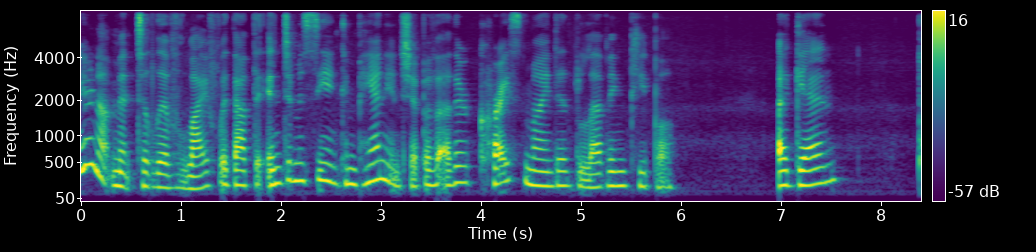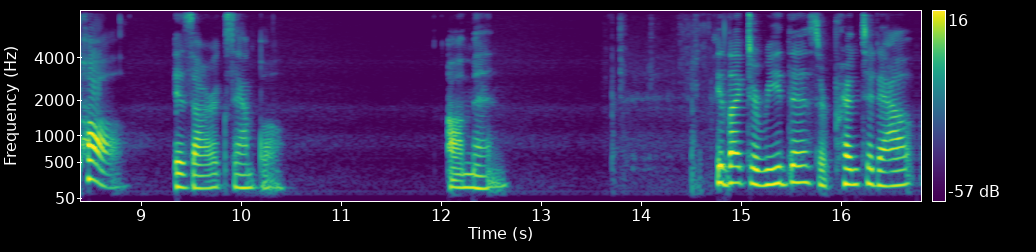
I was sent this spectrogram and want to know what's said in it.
We are not meant to live life without the intimacy and companionship of other Christ minded, loving people. Again, Paul is our example. Amen. If you'd like to read this or print it out,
